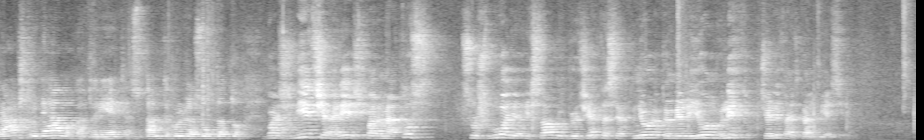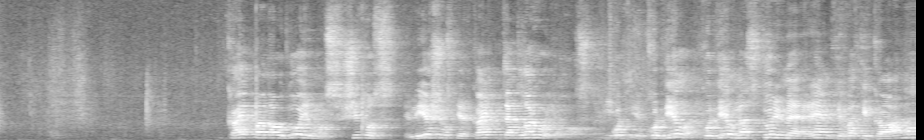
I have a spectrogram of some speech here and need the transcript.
ir aštrų dialogą turėti su tam tikrų rezultatu. Bažnyčia reiš per metus sušluoja į savo biudžetą 17 milijonų litų. Čia litais kalbėsim. Kaip panaudojamos šitos lėšos ir kaip deklaruojamos. Kod- Kodėl, kodėl mes turime remti Vatikaną,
